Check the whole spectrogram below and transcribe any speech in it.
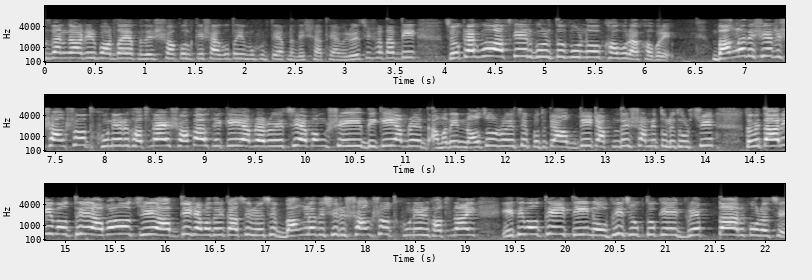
নিউজ ভ্যানগার্ডের পর্দায় আপনাদের সকলকে স্বাগত। এই মুহূর্তে আপনাদের সাথে আমি রয়েছি শতাব্দী। চোখ রাখব আজকের গুরুত্বপূর্ণ খবরাখবরে। বাংলাদেশের সাংসদ খুনের ঘটনায় সকাল থেকেই আমরা রয়েছি এবং সেই দিকেই আমরা আমাদের নজর রয়েছে। প্রতিটা আপডেট আপনাদের সামনে তুলে ধরছি। তবে তারই মধ্যে আবারও যে আপডেট আমাদের কাছে রয়েছে, বাংলাদেশের সাংসদ খুনের ঘটনায় ইতিমধ্যেই তিন অভিযুক্তকে গ্রেপ্তার করেছে।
